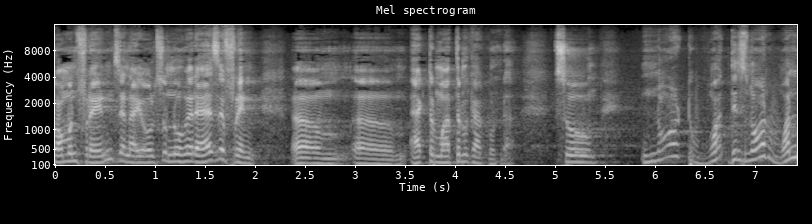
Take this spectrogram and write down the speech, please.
common friends and I also know her as a friend actor మాత్రమే కాకుండా. So not one this not one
